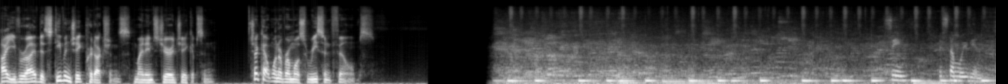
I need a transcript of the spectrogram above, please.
Hi, you've arrived at Stephen Jake Productions. My name's Jared Jacobsen. Check out one of our most recent films. Sí, está muy bien.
